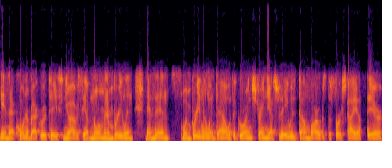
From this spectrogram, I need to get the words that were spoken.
in that cornerback rotation, you obviously have Norman and Breeland. And then when Breeland went down with a groin strain yesterday, it was Dunbar was the first guy up there.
